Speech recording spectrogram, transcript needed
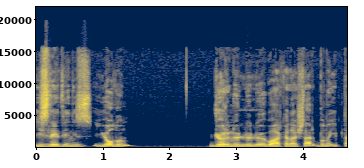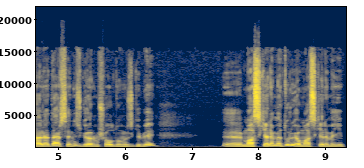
izlediğiniz yolun görünürlülüğü bu arkadaşlar. Bunu iptal ederseniz görmüş olduğunuz gibi e, maskeleme duruyor. Maskelemeyi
